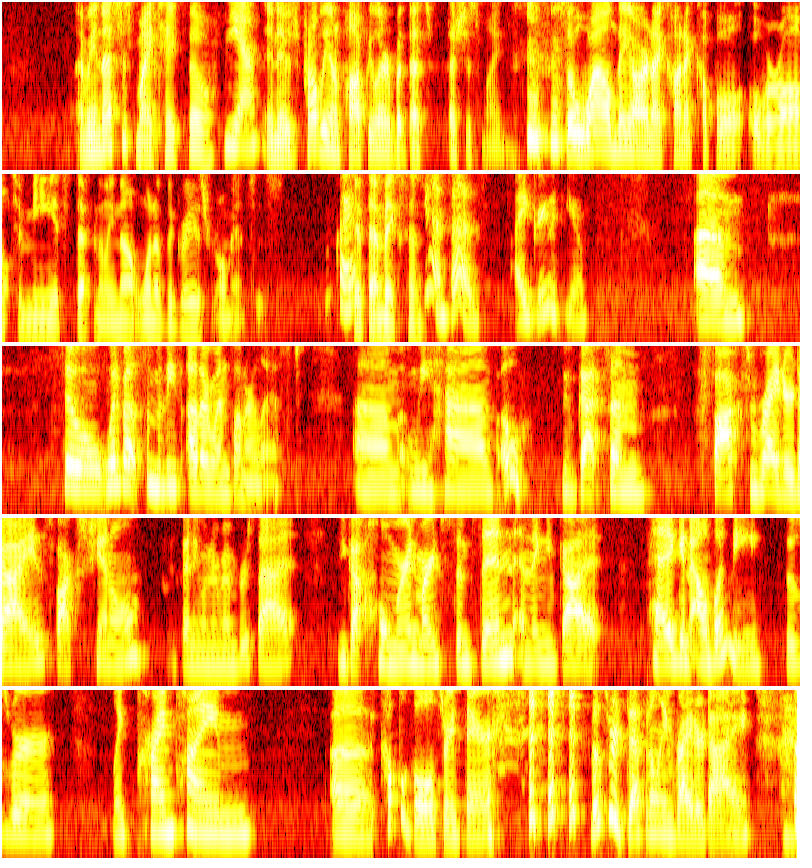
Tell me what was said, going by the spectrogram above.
I mean, that's just my take though. Yeah. And it was probably unpopular, but that's that's just mine. so while they are an iconic couple overall, to me it's definitely not one of the greatest romances. okay. If that makes sense. Yeah, it does. I agree with you. Um, so what about some of these other ones on our list? Um, we have oh, we've got some Fox Rider Dies, Fox Channel, if anyone remembers that. You got Homer and Marge Simpson, and then you've got Peg and Al Bundy. Those were like prime time uh couple goals right there. Those were definitely ride or die.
